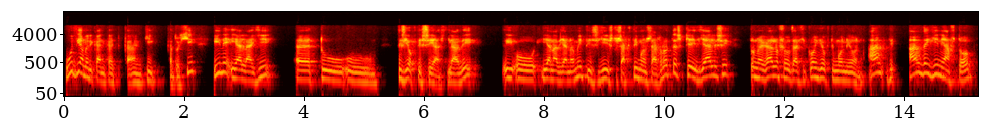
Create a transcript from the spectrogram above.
ούτε η Αμερικανική κατοχή, είναι η αλλαγή ε, του, της γεωκτησίας. Δηλαδή η, ο, η αναδιανομή της γης στους ακτήμονες αγρότες και η διάλυση των μεγάλων φεουδαρχικών γεωκτημονιών. Αν, αν δεν γίνει αυτό,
